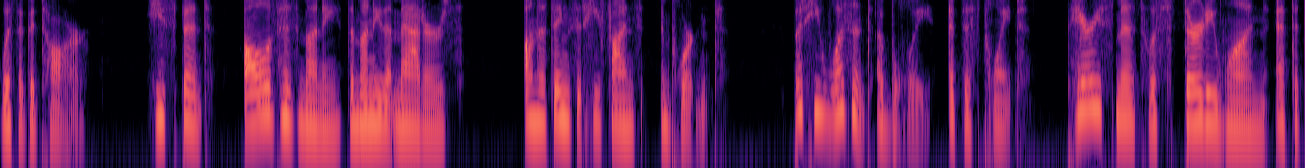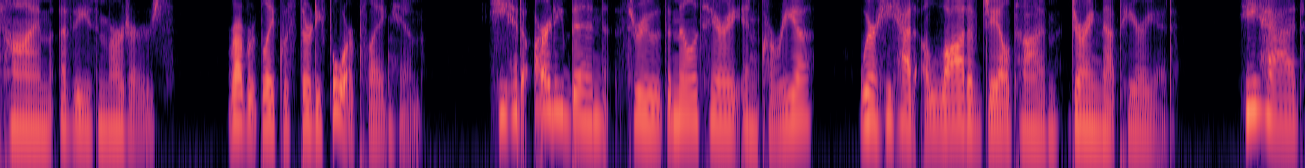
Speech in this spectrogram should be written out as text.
with a guitar. He spent all of his money, the money that matters, on the things that he finds important. But he wasn't a boy at this point. Perry Smith was 31 at the time of these murders. Robert Blake was 34 playing him. He had already been through the military in Korea, where he had a lot of jail time during that period. He had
